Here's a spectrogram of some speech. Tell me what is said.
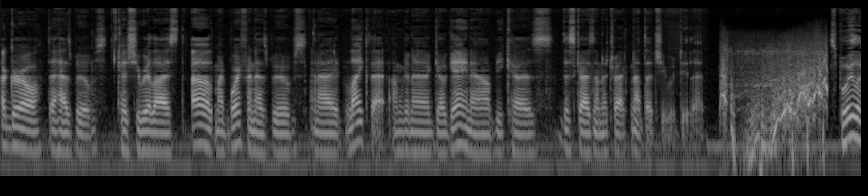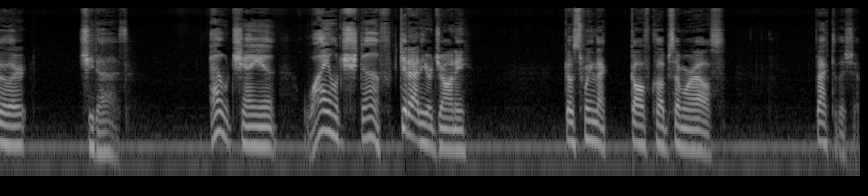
a girl that has boobs because she realized, oh, my boyfriend has boobs and I like that. I'm gonna go gay now because this guy's unattractive. Not that she would do that. Spoiler alert, she does. Ouch, uh, wild stuff. Get out of here, Johnny. Go swing that golf club somewhere else. Back to the show.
